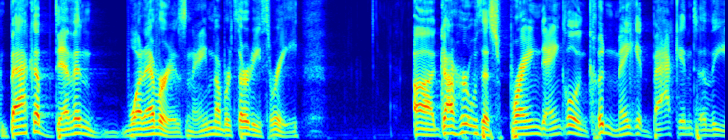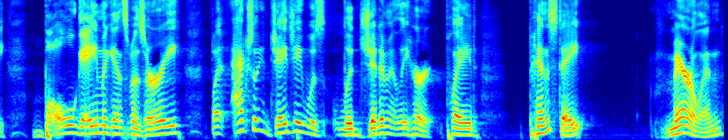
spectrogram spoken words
backup Devin whatever his name, number 33, uh, got hurt with a sprained ankle and couldn't make it back into the bowl game against Missouri. But actually, JJ was legitimately hurt. Played Penn State, Maryland,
